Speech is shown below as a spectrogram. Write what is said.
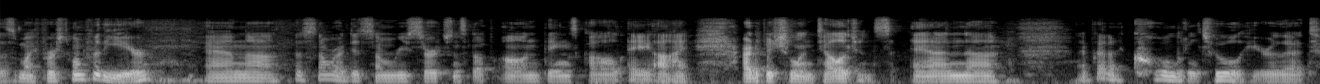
this is my first one for the year, and uh, this summer I did some research and stuff on things called AI, artificial intelligence, and uh, I've got a cool little tool here that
